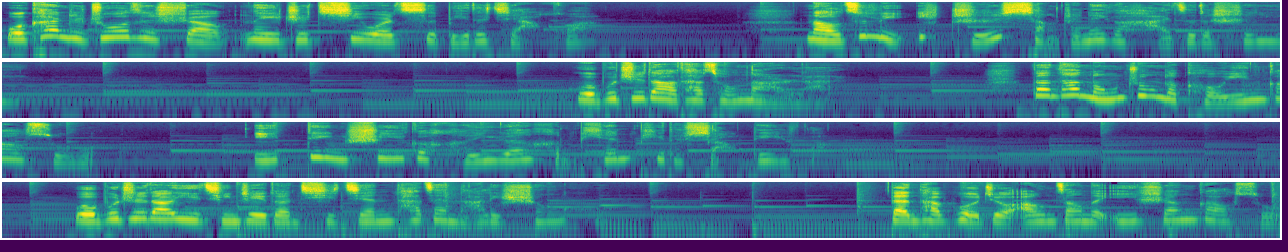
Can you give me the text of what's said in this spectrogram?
我看着桌子上那只气味刺鼻的假花，脑子里一直想着那个孩子的身影。我不知道他从哪儿来，但他浓重的口音告诉我，一定是一个很远很偏僻的小地方。我不知道疫情这段期间他在哪里生活，但他破旧肮脏的衣衫告诉我，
